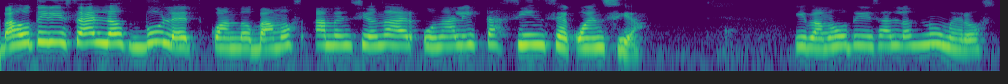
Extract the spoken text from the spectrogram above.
Vas a utilizar los bullets cuando vamos a mencionar una lista sin secuencia. Y vamos a utilizar los números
